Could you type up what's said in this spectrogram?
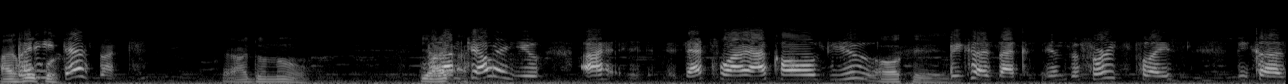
I But hope. he doesn't. I don't know. Yeah, But I- I'm telling you, I, that's why I called you. okay. Because I, in the first place, because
